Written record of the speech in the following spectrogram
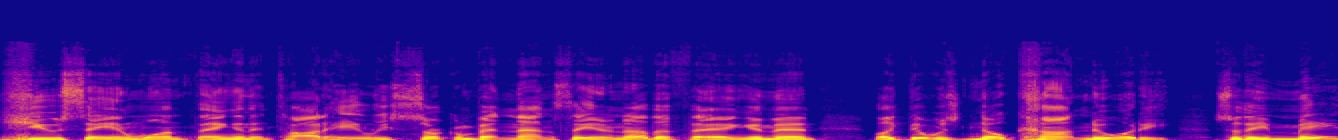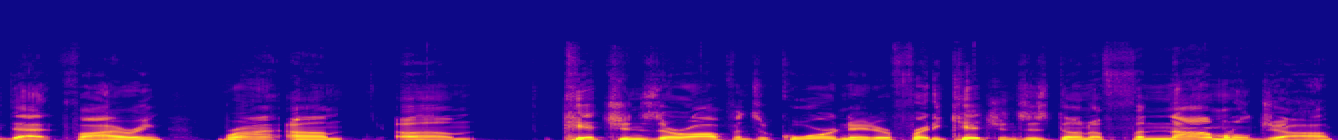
Hue saying one thing and then Todd Haley circumventing that and saying another thing, and then like there was no continuity. So they made that firing. Brian um, um, Kitchens, their offensive coordinator, Freddie Kitchens, has done a phenomenal job.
